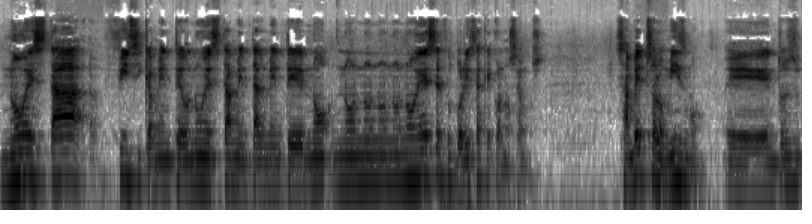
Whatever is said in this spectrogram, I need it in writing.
no está físicamente o no está mentalmente, no, no, no, no, no, no es el futbolista que conocemos. Zambetso lo mismo. Eh, entonces,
